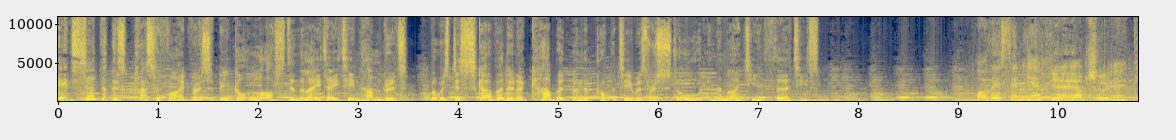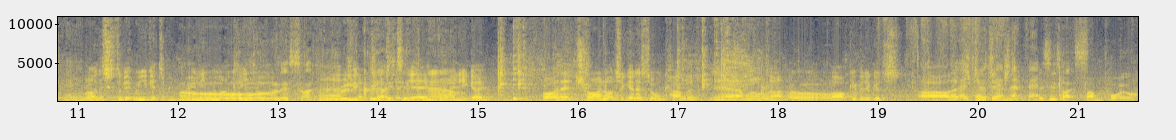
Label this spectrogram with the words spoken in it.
It's said that this classified recipe got lost in the late 1800s, but was discovered in a cupboard when the property was restored in the 1930s. Pour this in here. Yeah, absolutely. Okay. Right, this is the bit where you get to be really mucky. Oh, this I can be really fantastic. creative yeah, now. There you go. Right then, try not to get us all covered. Yeah, well done. Oh, give it a good. s- Ah, that's Glad doing fantastic. that bit. This is like sun poil.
